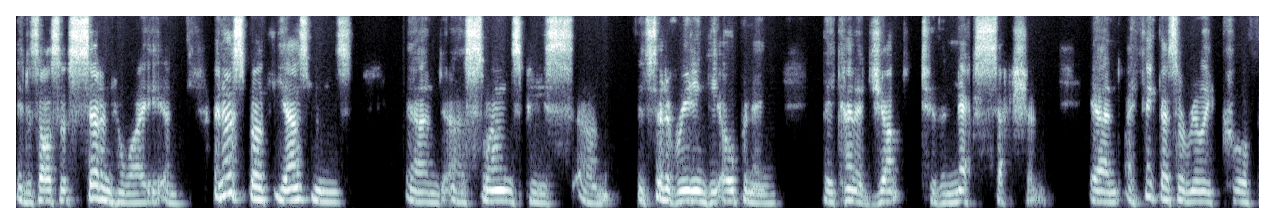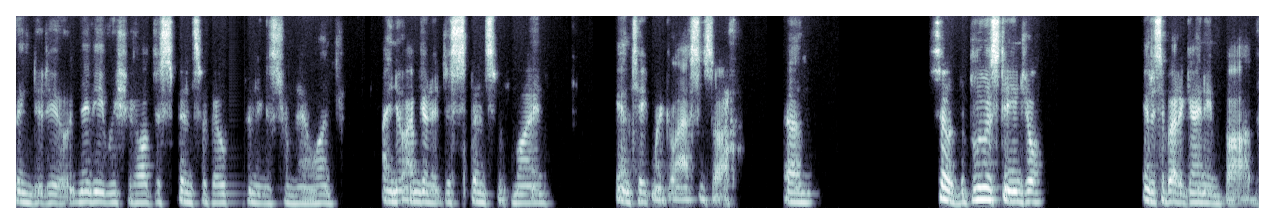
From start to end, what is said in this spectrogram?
it is also set in Hawaii. And I noticed both Yasmine's and uh, Sloane's piece, um, instead of reading the opening, they kind of jumped to the next section. And I think that's a really cool thing to do. And maybe we should all dispense with openings from now on. I know I'm going to dispense with mine and take my glasses off. Um, so, The Bluest Angel, and it's about a guy named Bob.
